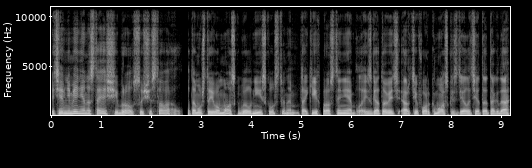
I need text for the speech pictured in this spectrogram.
И тем не менее настоящий Броуз существовал, потому что его мозг был не искусственным, таких просто не было. Изготовить артифорк мозг, сделать это тогда,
